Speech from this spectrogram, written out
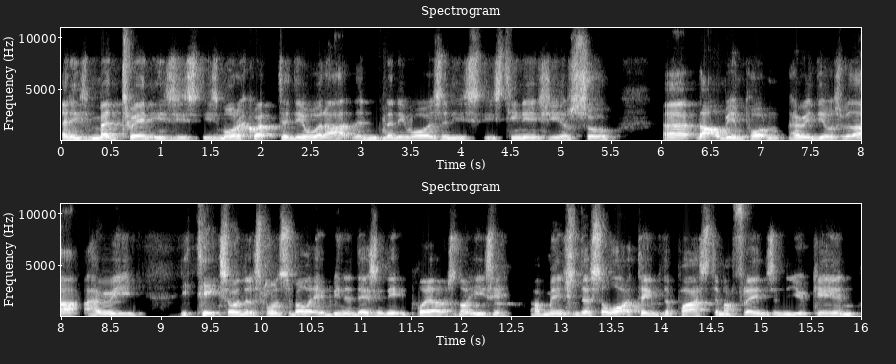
in his mid twenties, he's he's more equipped to deal with that than than he was in his his teenage years. So uh, that'll be important how he deals with that, how he he takes on the responsibility of being a designated player. It's not easy. I've mentioned this a lot of times in the past to my friends in the UK and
